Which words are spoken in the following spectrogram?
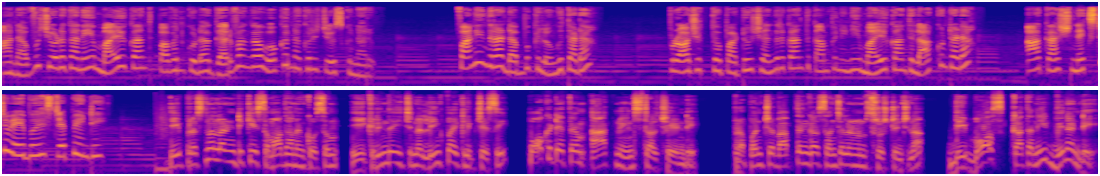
ఆ నవ్వు చూడగానే మయూకాంత్ పవన్ కూడా గర్వంగా ఒకరినొకరు చూసుకున్నారు. ఫణీంద్ర డబ్బుకి లొంగుతాడా? ప్రాజెక్ట్తో పాటు చంద్రకాంత్ కంపెనీని మయూకాంత్ లాక్కుంటాడా? ఆకాష్ నెక్స్ట్ వేయబోయే స్టెప్ ఏంటి? ఈ ప్రశ్నలన్నింటికీ సమాధానం కోసం ఈ క్రింద ఇచ్చిన లింక్ పై క్లిక్ చేసి పాకెట్ ఎఫ్ఎం యాప్ను ఇన్స్టాల్ చేయండి. ప్రపంచవ్యాప్తంగా సంచలనం సృష్టించిన ది బాస్ కథని వినండి.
